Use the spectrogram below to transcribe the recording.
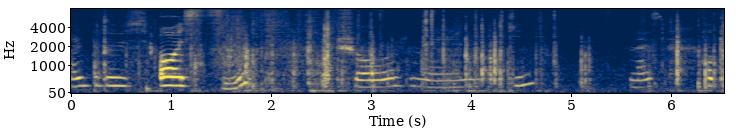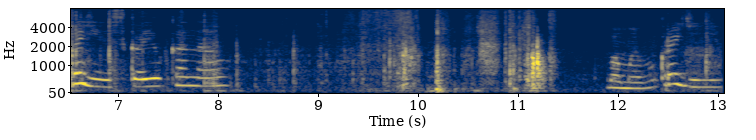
хай будуть ось ці чорненькі. У нас українською канал. Бо ми в Україні.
